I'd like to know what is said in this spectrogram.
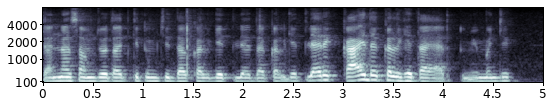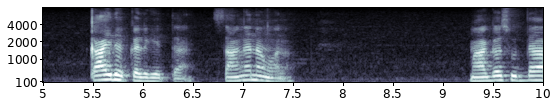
त्यांना समजवत आहेत की तुमची दखल घेतली आहे दखल घेतली अरे काय दखल घेता यार तुम्ही? म्हणजे काय दखल घेता? सांगा ना मला. मागं सुद्धा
